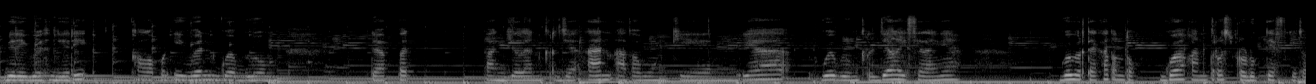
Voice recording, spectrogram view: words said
diri gue sendiri, kalaupun even gue belum dapet panggilan kerjaan atau mungkin ya gue belum kerja lah istilahnya. Gue bertekad untuk gue akan terus produktif gitu.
